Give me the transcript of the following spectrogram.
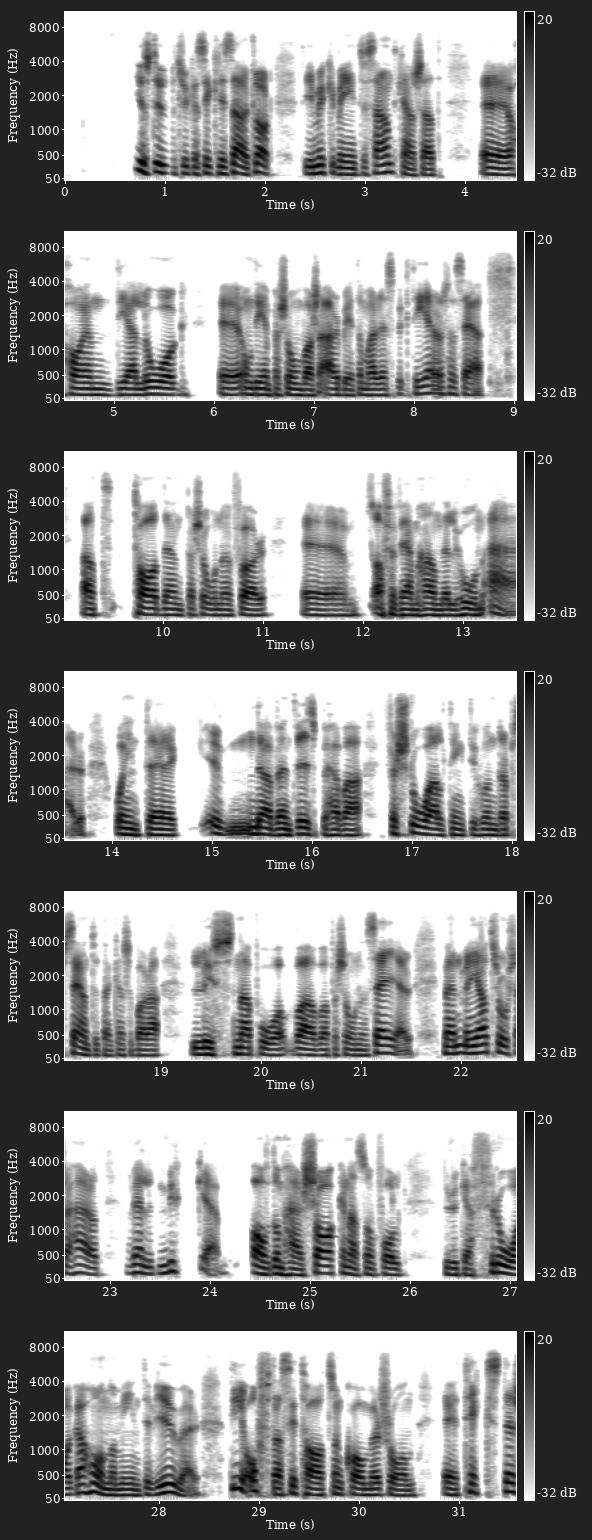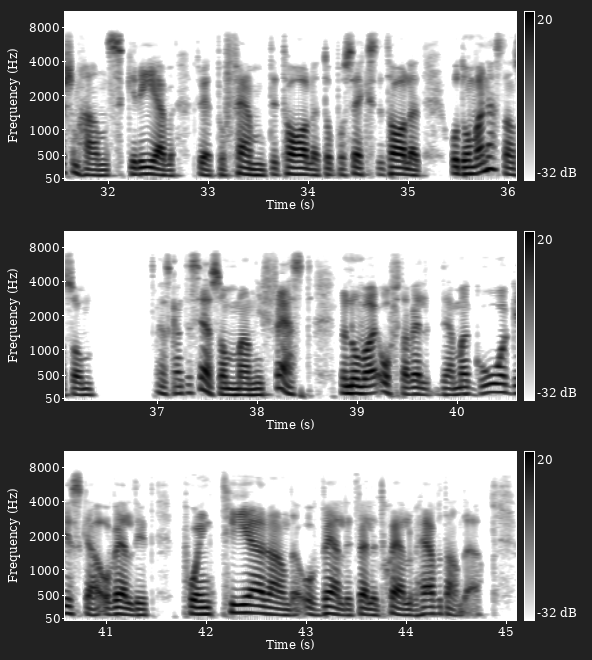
just uttrycka sig kristallklart. Det är mycket mer intressant kanske att eh, ha en dialog eh, om det är en person vars arbete man respekterar så att säga. Att ta den personen för, eh, ja, för vem han eller hon är och inte eh, nödvändigtvis behöva förstå allting till 100 procent utan kanske bara lyssna på vad, vad personen säger. Men, men jag tror så här att väldigt mycket av de här sakerna som folk brukar fråga honom i intervjuer. Det är ofta citat som kommer från eh, texter som han skrev du vet, på 50-talet och på 60-talet och de var nästan som jag ska inte säga som manifest, men de var ofta väldigt demagogiska och väldigt poängterande och väldigt, väldigt självhävdande.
